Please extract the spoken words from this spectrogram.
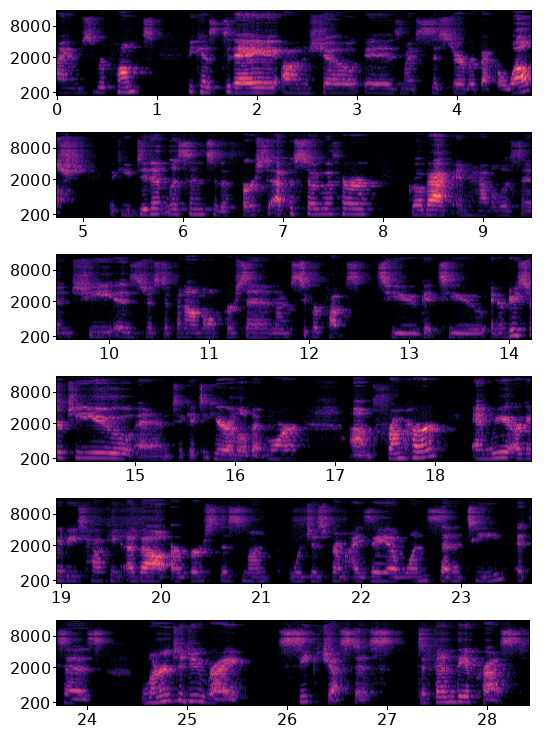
I am super pumped because today on the show is my sister, Rebecca Welsh. If you didn't listen to the first episode with her, go back and have a listen. She is just a phenomenal person. I'm super pumped to get to introduce her to you and to get to hear a little bit more um, from her. And we are going to be talking about our verse this month, which is from Isaiah 117. It says, Learn to do right, seek justice, defend the oppressed,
